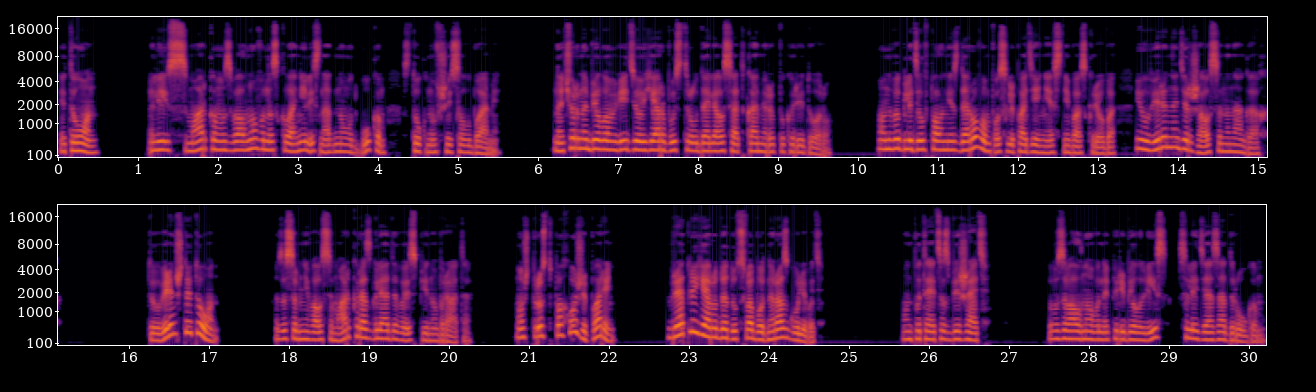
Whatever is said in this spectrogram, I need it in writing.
Это он. Лис с Марком взволнованно склонились над ноутбуком, стукнувшись лбами. На черно-белом видео Яр быстро удалялся от камеры по коридору. Он выглядел вполне здоровым после падения с небоскреба и уверенно держался на ногах. «Ты уверен, что это он?» — засомневался Марк, разглядывая спину брата. «Может, просто похожий парень? Вряд ли Яру дадут свободно разгуливать». «Он пытается сбежать», — взволнованно перебил Лис, следя за другом.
